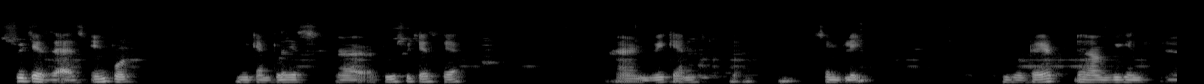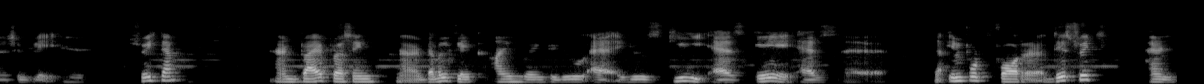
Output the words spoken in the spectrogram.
switches as input. We can place uh, two switches here. And we can simply rotate uh, we can uh, simply uh, switch them. And by pressing uh, double click I'm going to use, uh, use key as A as uh, the input for this switch and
